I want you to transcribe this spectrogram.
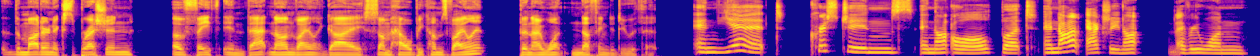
the modern expression of faith in that nonviolent guy somehow becomes violent, then I want nothing to do with it. And yet, Christians, and not all, but, and not actually, not everyone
